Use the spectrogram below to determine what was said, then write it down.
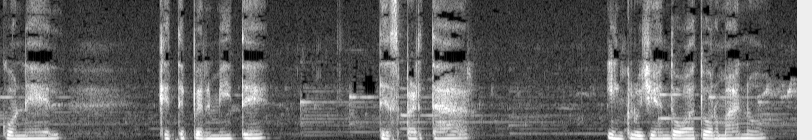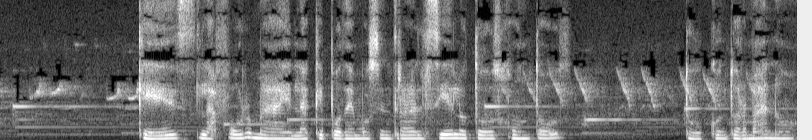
con Él que te permite despertar incluyendo a tu hermano, que es la forma en la que podemos entrar al cielo todos juntos, tú con tu hermano,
